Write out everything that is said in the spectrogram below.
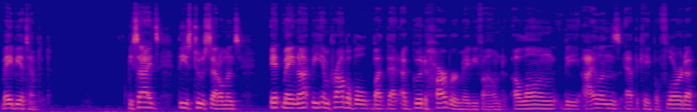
may be attempted. Besides these two settlements, it may not be improbable but that a good harbor may be found along the islands at the Cape of Florida,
